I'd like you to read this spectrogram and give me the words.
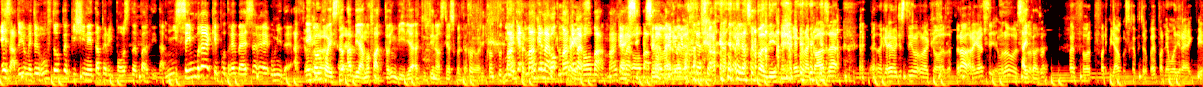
Esatto, io metto il rooftop e piscinetta per il post partita. Mi sembra che potrebbe essere un'idea. E con questo abbiamo fatto invidia a tutti i nostri ascoltatori. Con, con manca, per, manca, una, ro- manca una, roba, manca eh, una sì, roba. Siamo non si può dire. una cosa, magari giusto una cosa. Però ragazzi, volevo... Sai fuori chiudiamo questo capitolo, poi parliamo di rugby,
